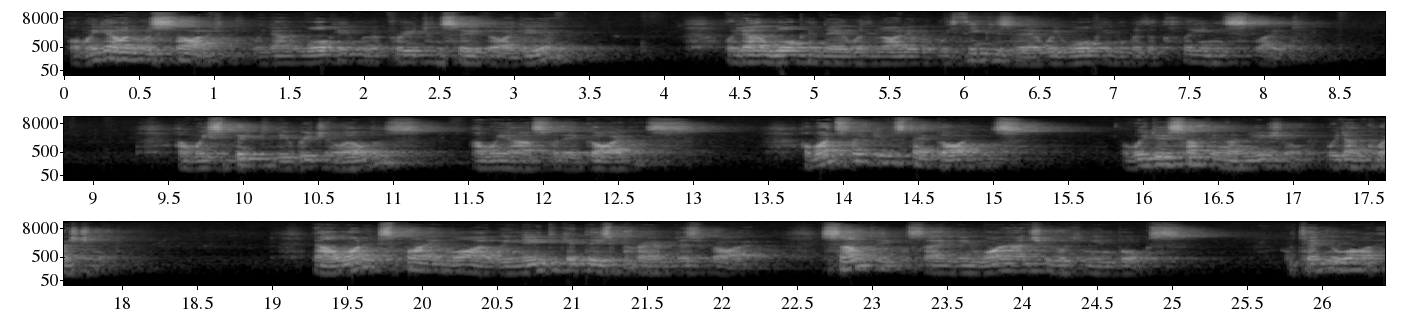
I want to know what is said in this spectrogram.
When we go into a site, we don't walk in with a preconceived idea. We don't walk in there with an idea what we think is there. We walk in with a clean slate. And we speak to the original elders and we ask for their guidance. And once they give us that guidance and we do something unusual, we don't question it. Now, I want to explain why we need to get these parameters right. Some people say to me, Why aren't you looking in books? I'll tell you why.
